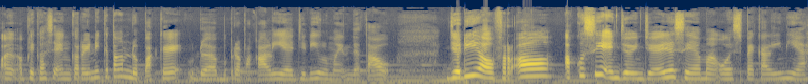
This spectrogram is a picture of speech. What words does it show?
aplikasi Anchor ini kita kan udah pakai udah beberapa kali ya jadi lumayan udah tahu. Jadi ya overall, aku sih enjoy-enjoy aja sih sama USP kali ini ya.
